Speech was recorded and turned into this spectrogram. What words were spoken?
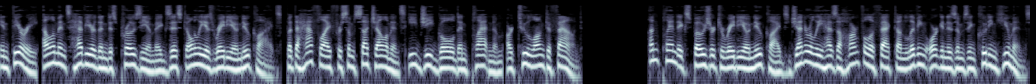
In theory, elements heavier than dysprosium exist only as radionuclides, but the half-life for some such elements e.g. gold and platinum are too long to found. Unplanned exposure to radionuclides generally has a harmful effect on living organisms including humans,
